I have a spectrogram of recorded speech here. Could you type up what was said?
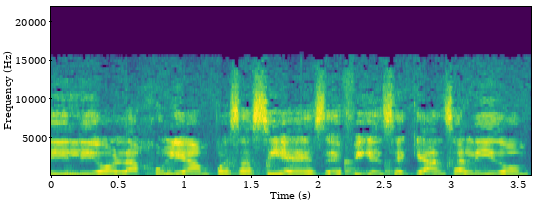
Lili, hola Julián, pues así es, eh, fíjense que han salido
